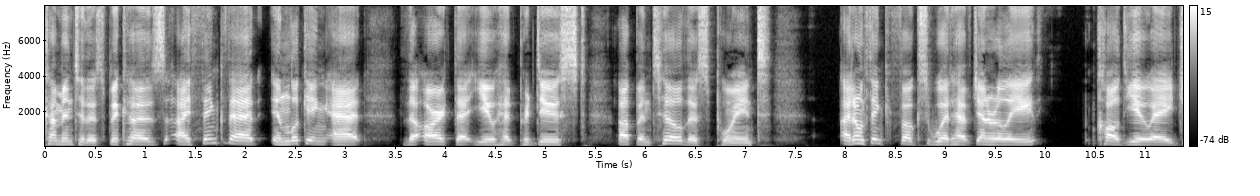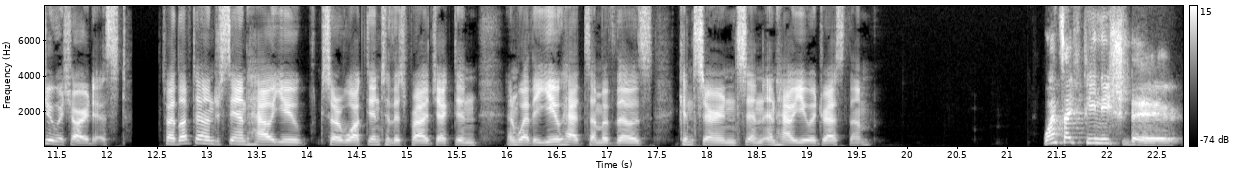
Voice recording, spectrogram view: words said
come into this because I think that in looking at the art that you had produced up until this point, I don't think folks would have generally called you a Jewish artist. So I'd love to understand how you sort of walked into this project and, and whether you had some of those concerns and, and how you addressed them. Once I finished the,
